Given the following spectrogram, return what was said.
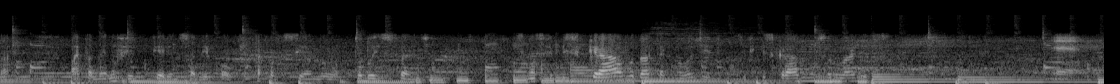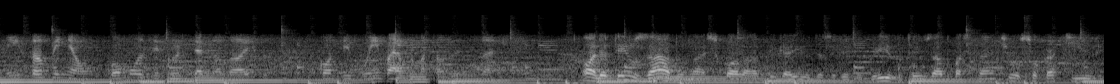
tá? Mas também não fico querendo saber qual que está acontecendo todo instante. Né? Senão você fica escravo da tecnologia. Você fica escravo no celular desse. É, em sua opinião, como os recursos tecnológicos contribuem para a formação dos estudantes? Olha, eu tenho usado na escola Abigail de Azevedo Grilo, tenho usado bastante o Socrative,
